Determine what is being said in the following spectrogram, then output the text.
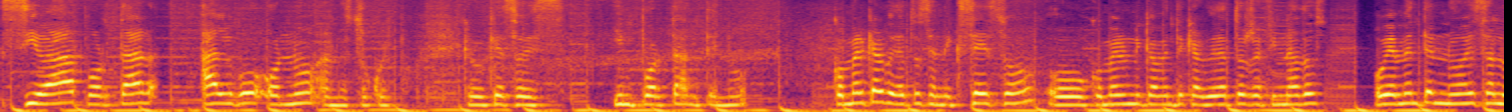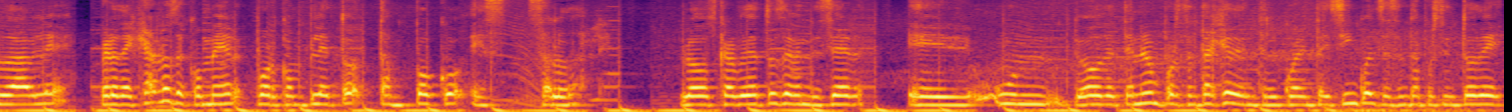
si va a aportar algo o no a nuestro cuerpo. Creo que eso es importante, ¿no? Comer carbohidratos en exceso o comer únicamente carbohidratos refinados obviamente no es saludable, pero dejarlos de comer por completo tampoco es saludable. Los carbohidratos deben de ser eh, un, o de tener un porcentaje de entre el 45 y el 60% de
